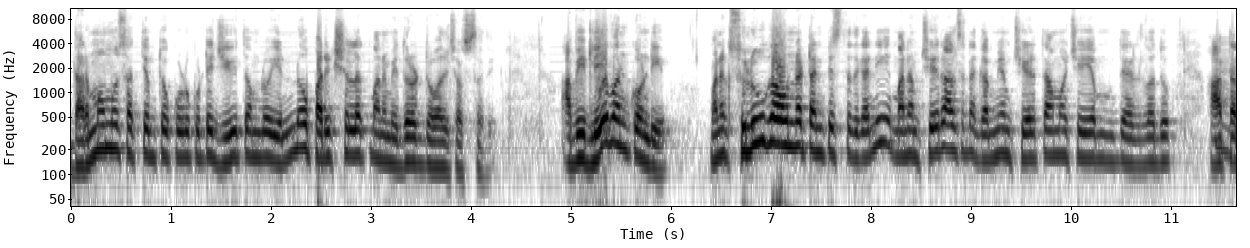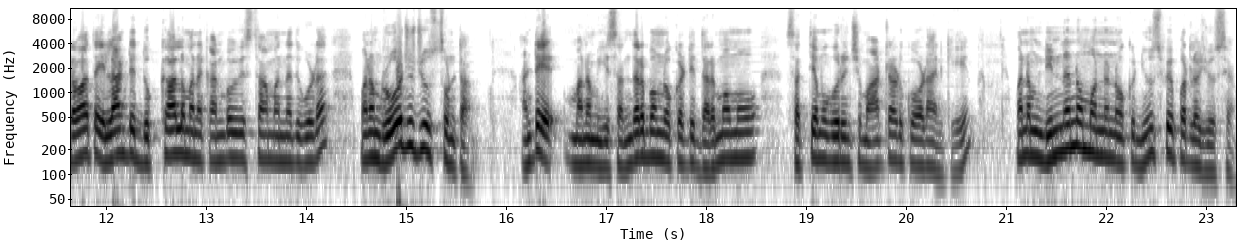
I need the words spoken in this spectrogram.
ధర్మము సత్యంతో కూడుకుంటే జీవితంలో ఎన్నో పరీక్షలకు మనం ఎదురొద్దవలసి వస్తుంది. అవి లేవనుకోండి మనకు సులువుగా ఉన్నట్టు అనిపిస్తుంది కానీ మనం చేరాల్సిన గమ్యం చేరుతామో చేయమో తెలియదు ఆ తర్వాత ఎలాంటి దుఃఖాలు మనకు అనుభవిస్తామన్నది కూడా మనం రోజు చూస్తుంటాం. అంటే మనం ఈ సందర్భంలో ఒకటి ధర్మము సత్యము గురించి మాట్లాడుకోవడానికి మనం నిన్ననో మొన్ననో ఒక న్యూస్ పేపర్లో చూసాం.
